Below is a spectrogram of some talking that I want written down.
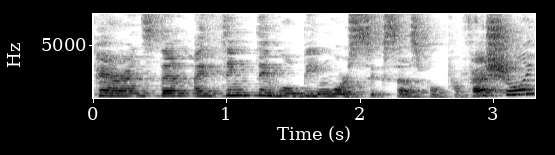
parents, then I think they will be more successful professionally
